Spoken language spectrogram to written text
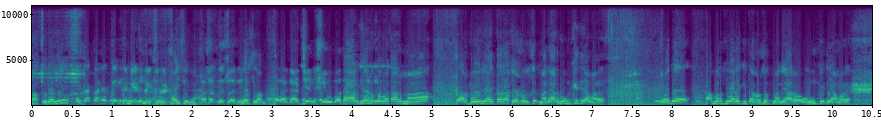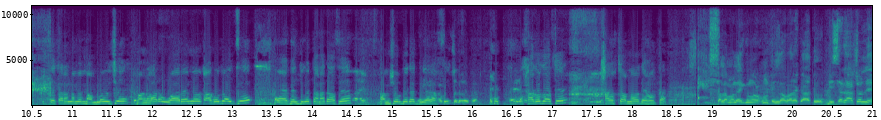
বাতুর আলী। না গেছিলাম। গার্জিয়ান অথবা তার মা তার বই নাই তারা মানে আর হুমকি দিয়ে আমারে আমার ফুয়ারে কিতা করছত মানে আরও হুমকি দিয়ে আমারে তার মামলা হয়েছে বাংলার কাগজ আছে ফেসবুকে থানাতে আছে, আমি সব জায়গায় দেওয়ার আছে। কাগজ আছে, কাগজটা আপনারা দেখো আলাইকুম রহমতুল্লাহ বিচারে আসলে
